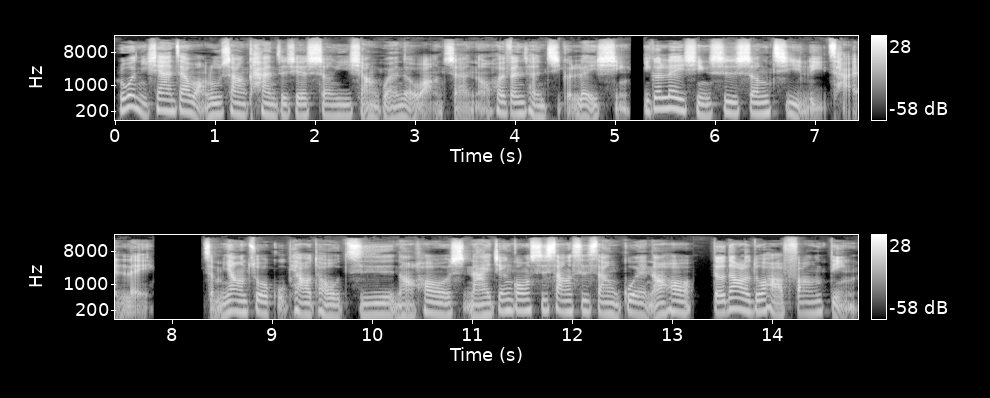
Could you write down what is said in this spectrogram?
如果你现在在网络上看这些生意相关的网站呢，会分成几个类型。一个类型是生计理财类，怎么样做股票投资，然后是哪一间公司上市上柜，然后得到了多少 funding。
